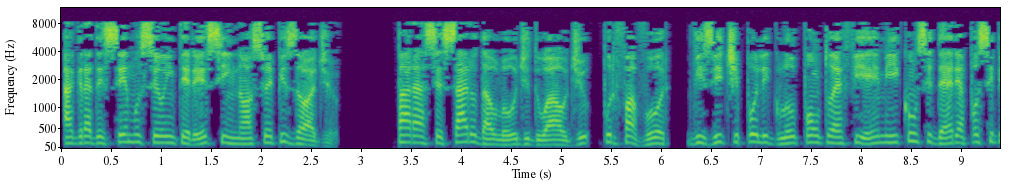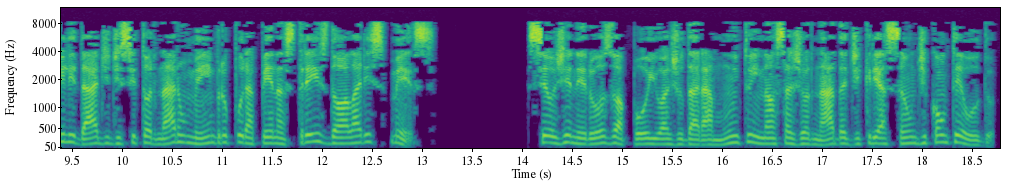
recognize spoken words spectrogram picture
Agradecemos seu interesse em nosso episódio. Para acessar o download do áudio, por favor, visite poliglo.fm e considere a possibilidade de se tornar um membro por apenas 3 dólares mês. Seu generoso apoio ajudará muito em nossa jornada de criação de conteúdo.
